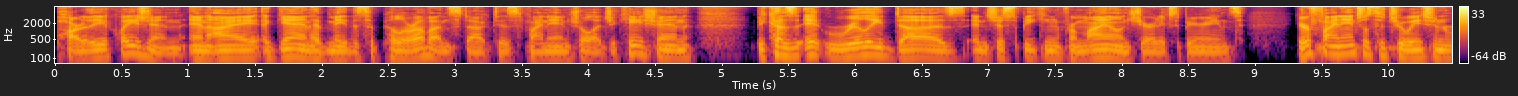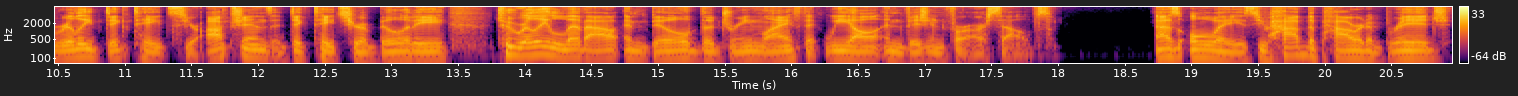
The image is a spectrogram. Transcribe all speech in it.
part of the equation. And I, again, have made this a pillar of Unstuck is financial education because it really does, and just speaking from my own shared experience, your financial situation really dictates your options. It dictates your ability to really live out and build the dream life that we all envision for ourselves. As always, you have the power to bridge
